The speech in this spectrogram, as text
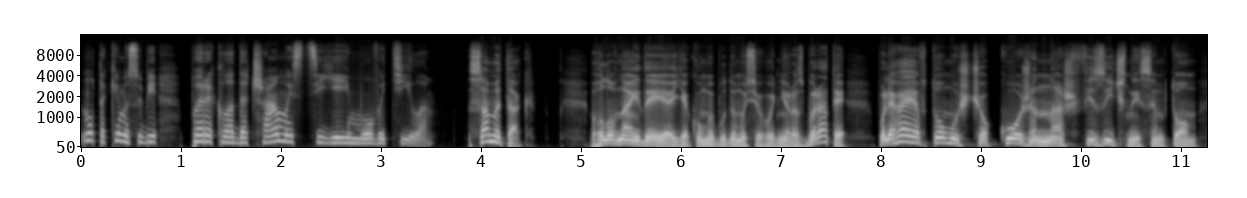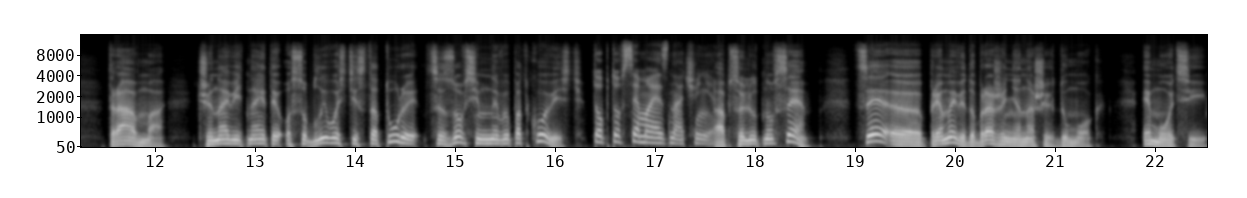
ну, такими собі перекладачами з цієї мови тіла. Саме так. Головна ідея, яку ми будемо сьогодні розбирати, полягає в тому, що кожен наш фізичний симптом, травма чи навіть, знаєте, особливості статури – це зовсім не випадковість. Тобто все має значення. Абсолютно все. Це е, пряме відображення наших думок, емоцій,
